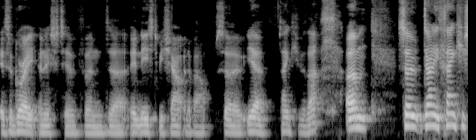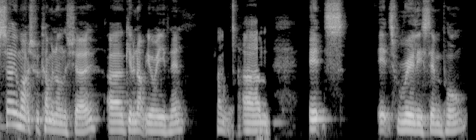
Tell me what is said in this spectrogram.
it's a great initiative and uh, it needs to be shouted about. So, yeah, thank you for that. Um, so, Danny, thank you so much for coming on the show, uh, giving up your evening. Um, it's it's really simple.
